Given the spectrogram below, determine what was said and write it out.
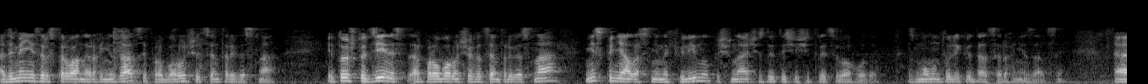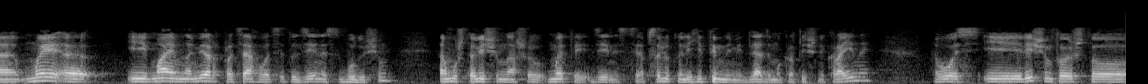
від ім'я незареєстрованої організації «Правооборончий центр «Весна». І то, що діяльність правооборончого центру «Весна» не спинялась ні на хвилину, починаючи з 2003 року, з моменту ліквідації організації. Е, Ми е, і маємо намір протягувати цю діяльність в будущем, тому що лічимо наші мети діяльності абсолютно легітимними для демократичної країни. Ось, і лічимо те, що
